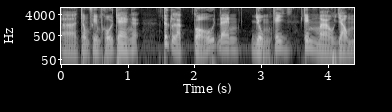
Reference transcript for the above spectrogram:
uh, trong phim khẩu trang á, tức là cổ đang dùng cái cái màu giọng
